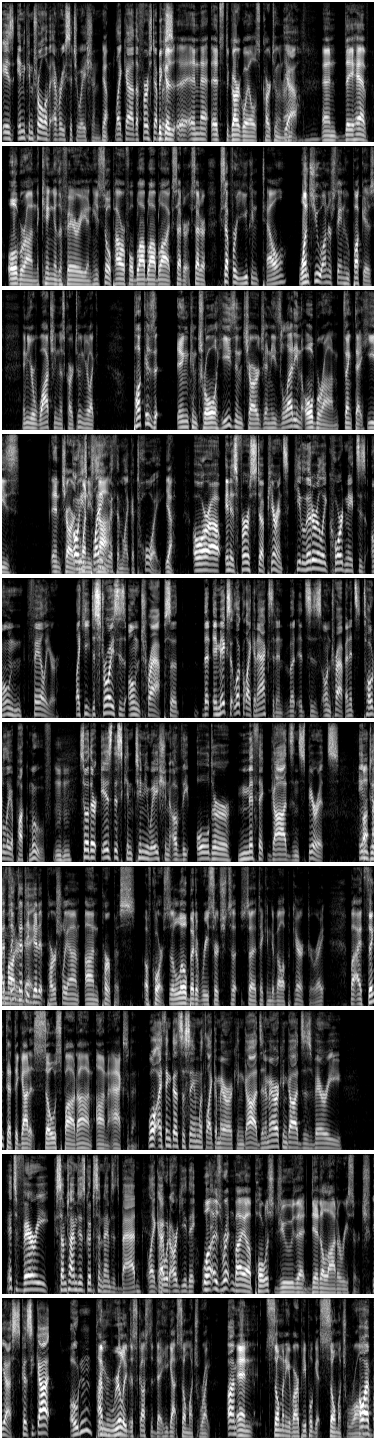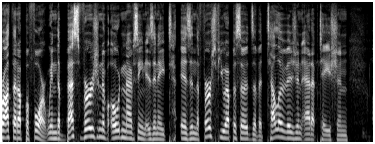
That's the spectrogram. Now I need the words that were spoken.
is in control of every situation. Yeah. like uh, the first episode. because uh, and that it's the Gargoyles cartoon, right? Yeah. And they have Oberon, the king of the fairy, and he's so powerful, blah blah blah, et cetera, et cetera. Except for you can tell once you understand who Puck is, and you're watching this cartoon, you're like, Puck is in control, he's in charge, and he's letting Oberon think that he's in charge oh, he's when he's playing not. with him like a toy. yeah. Or uh, in his first appearance, he literally coordinates his own failure. Like he destroys his own trap, so that it makes it look like an accident, but it's his own trap, and it's totally a puck move. Mm-hmm. So there is this continuation of the older mythic gods and spirits into Well, the I modern think that day. they did it partially on on purpose. Of course, a little bit of research so, so that they can develop a character, right? But I think that they got it so spot on on accident. Well, I think that's the same with like American Gods. And American Gods is very it's very sometimes it's good, sometimes it's bad. Like I would argue that Well, it was written by a Polish Jew that did a lot of research. yes, cuz he got Odin. I'm really disgusted that he got so much right, um, and so many of our people get so much wrong. Oh, I've brought that up before. When the best version of Odin I've seen is in a t- is in the first few episodes of a television adaptation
